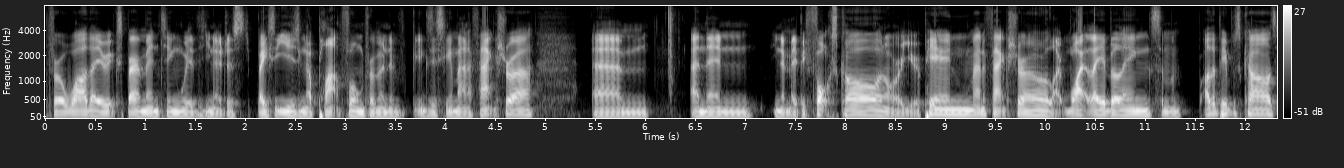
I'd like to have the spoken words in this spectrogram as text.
for a while, they were experimenting with you know just basically using a platform from an existing manufacturer, um, and then you know maybe Foxconn or a European manufacturer, like white labeling some other people's cars.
